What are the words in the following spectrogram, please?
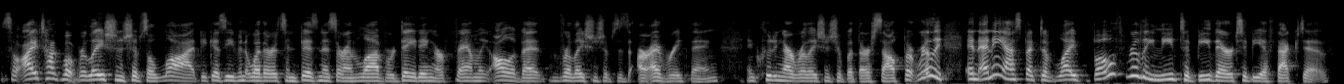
so i talk about relationships a lot because even whether it's in business or in love or dating or family all of it relationships is, are everything including our relationship with ourselves but really in any aspect of life both really need to be there to be effective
